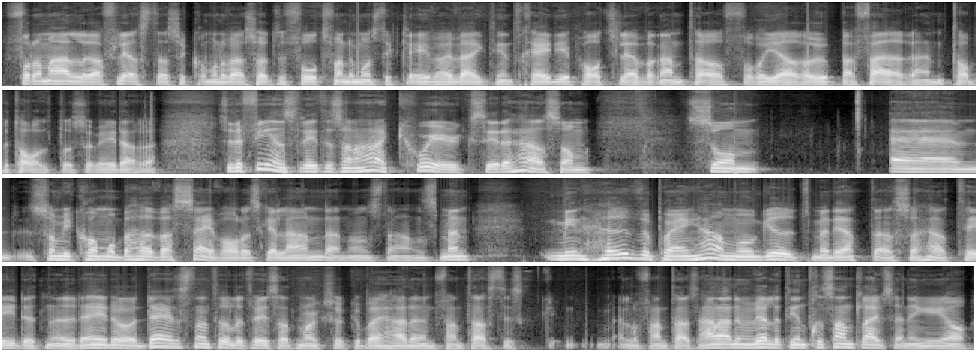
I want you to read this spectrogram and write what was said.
för de allra flesta så kommer det vara så att du fortfarande måste kliva iväg till en tredjepartsleverantör för att göra upp affären, ta betalt och så vidare. Så det finns lite sådana här quirks i det här som, som eh, som vi kommer behöva se var det ska landa någonstans. Men min huvudpoäng här med att gå ut med detta så här tidigt nu, det är då dels naturligtvis att Mark Zuckerberg hade en fantastisk, eller fantastisk, han hade en väldigt intressant livesändning igår.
